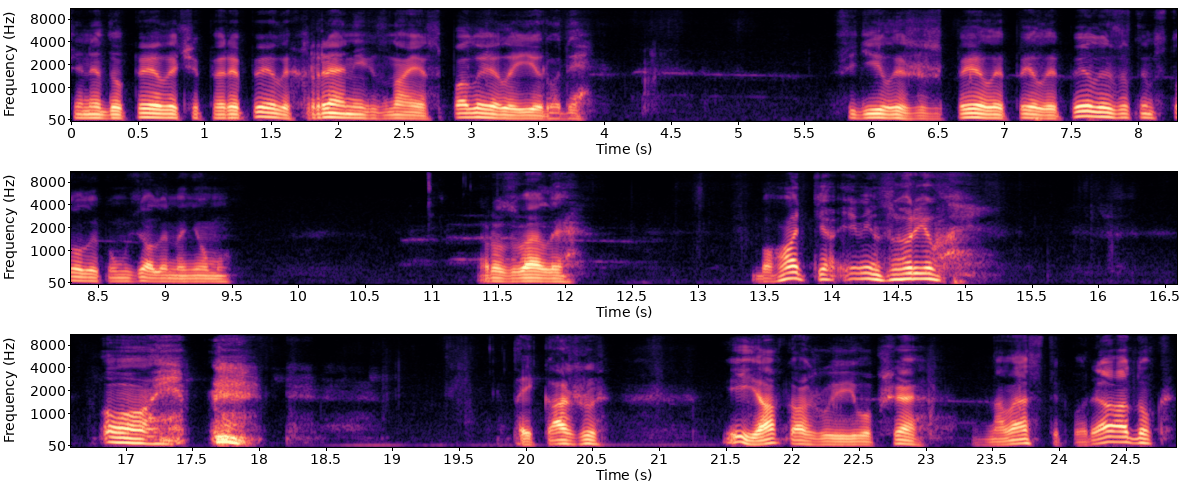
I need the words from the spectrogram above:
Чи не допили, чи перепили, хрен їх знає, спалили іроди. Сиділи ж, пили, пили, пили за тим столиком, взяли на ньому, розвели багаття і він згорів. Ой. Та й кажу, і я кажу, і взагалі навести порядок,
